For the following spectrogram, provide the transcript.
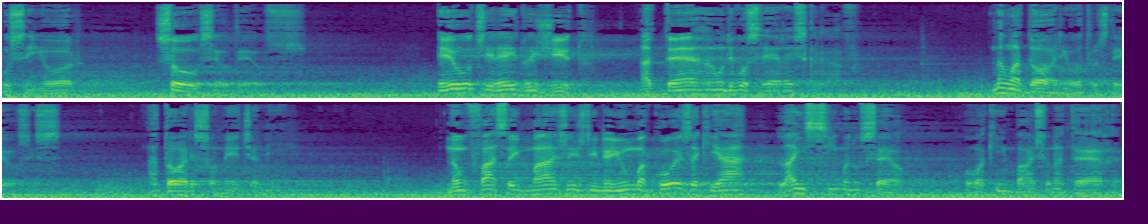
o Senhor, sou o seu Deus. Eu o tirei do Egito, a terra onde você era escravo. Não adore outros deuses. Adore somente a mim. Não faça imagens de nenhuma coisa que há lá em cima no céu, ou aqui embaixo na terra,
